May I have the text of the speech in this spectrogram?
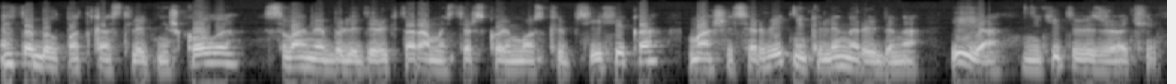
Это был подкаст летней школы. С вами были директора мастерской «Мозг и психика» Маша Серветник и Лена Рыбина. И я, Никита Визжачий.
